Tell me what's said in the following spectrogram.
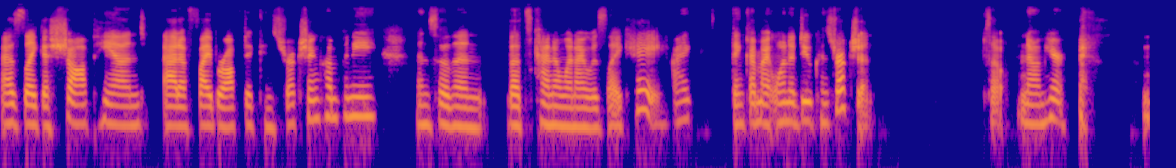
as like a shop hand at a fiber optic construction company. And so then that's kind of when I was like, hey, I think I might want to do construction. So now I'm here.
